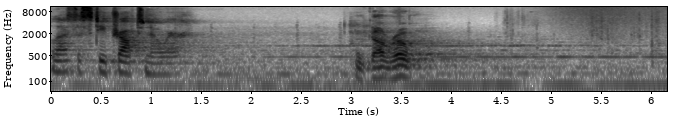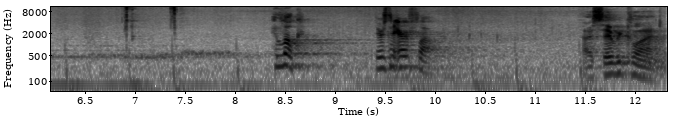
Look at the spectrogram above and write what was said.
Well, that's a steep drop to nowhere. We've got rope. Hey, look! There's an airflow. I say we climb.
